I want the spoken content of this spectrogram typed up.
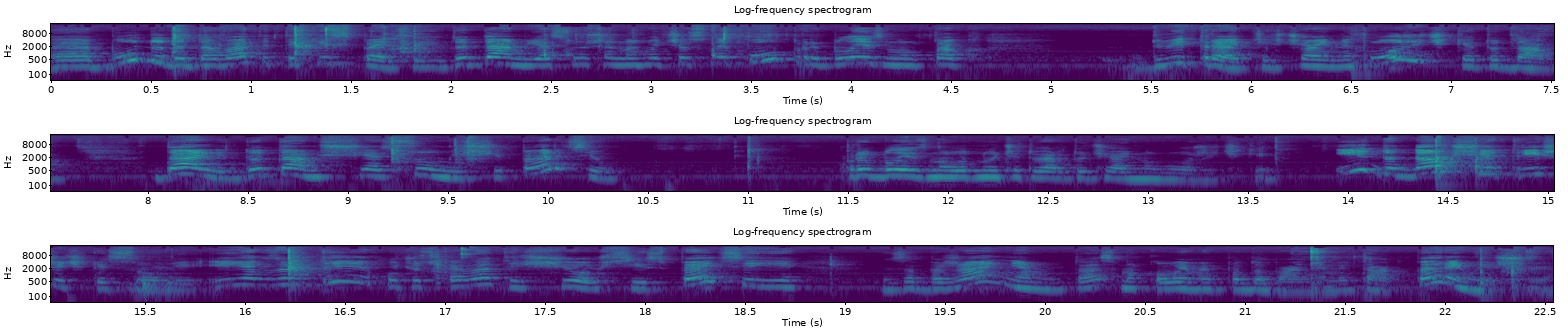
Е, буду додавати такі спеції. Додам я сушеного часнику, приблизно так 2 третіх чайних ложечки додам. Далі додам ще суміші перців, приблизно 1 четверту чайну ложечки. І додам ще трішечки солі. І як завжди, хочу сказати, що всі спеції за бажанням та смаковими подобаннями. Так, перемішую.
